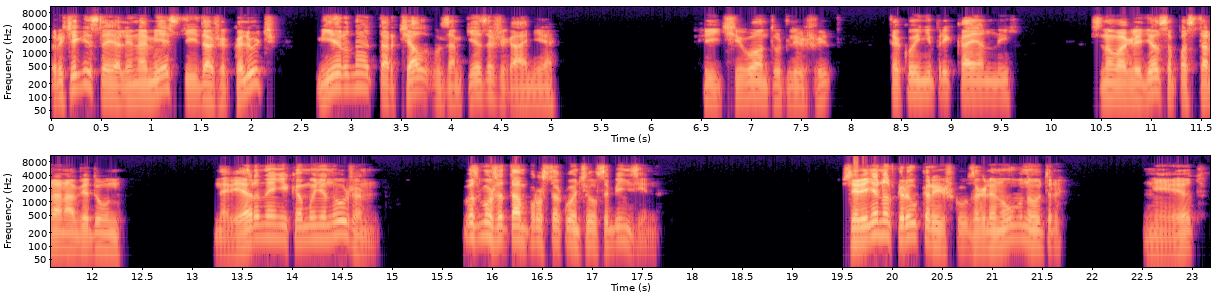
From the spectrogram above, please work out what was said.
рычаги стояли на месте, и даже ключ мирно торчал в замке зажигания. И чего он тут лежит, такой неприкаянный? Снова огляделся по сторонам ведун. Наверное, никому не нужен. Возможно, там просто кончился бензин. Середин открыл крышку, заглянул внутрь. Нет,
